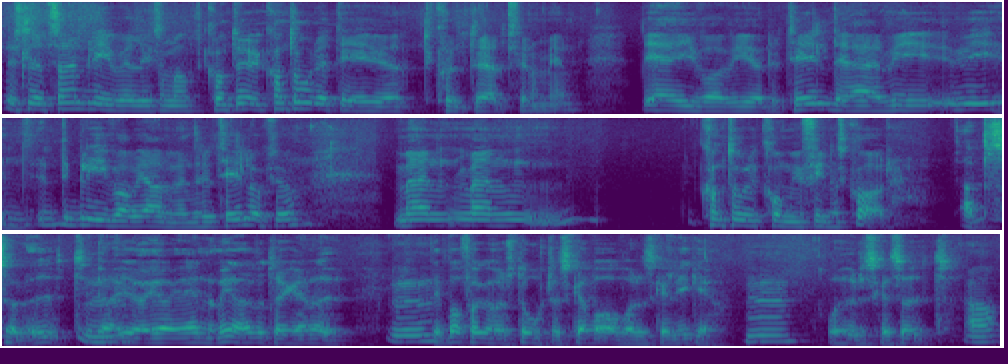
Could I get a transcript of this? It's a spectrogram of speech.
slutsatsen blir väl liksom att kontor, kontoret är ju ett kulturellt fenomen. Det är ju vad vi gör det till. Det, är vi, vi, det blir vad vi använder det till också. Men, men kontoret kommer ju finnas kvar. Absolut. Mm. Jag, jag, är ännu mer övertygad nu. Det är bara frågan hur stort det ska vara, var det ska ligga. Mm. Och hur det ska se ut. Ja,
